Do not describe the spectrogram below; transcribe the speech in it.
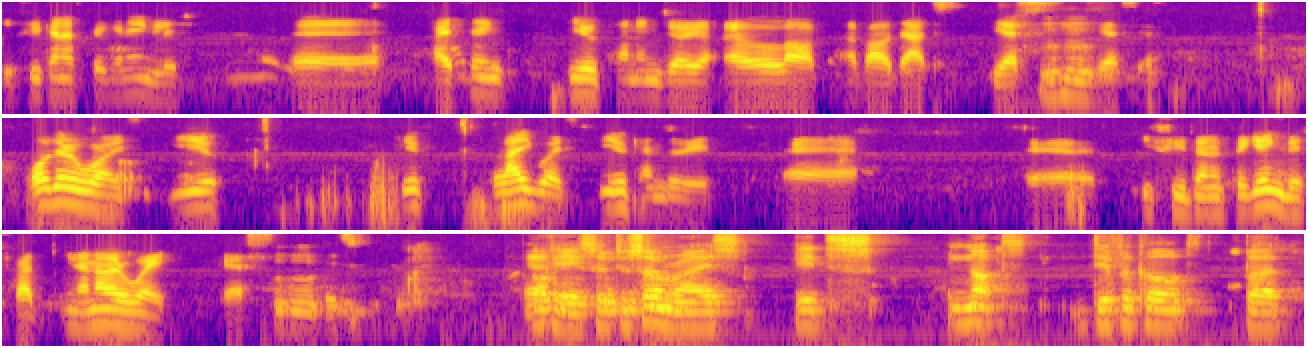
if you can speak in english uh, i think you can enjoy a lot about that. Yes Mhm. yes yes. Otherwise you you likewise you can do it uh, uh, if you don't speak english but in another way. Yes it's yeah. okay so to summarize it's not difficult but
